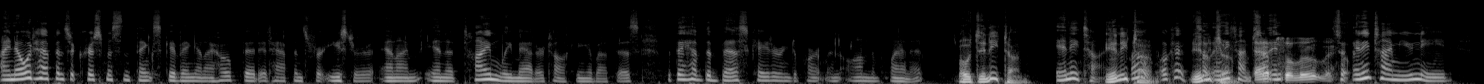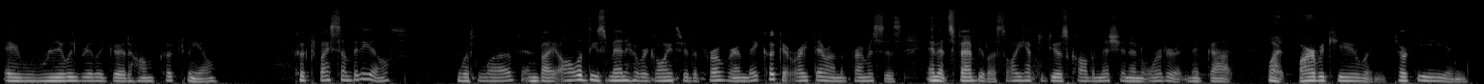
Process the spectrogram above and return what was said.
I know it happens at Christmas and Thanksgiving, and I hope that it happens for Easter. And I'm in a timely manner talking about this, but they have the best catering department on the planet. Oh, it's anytime. Anytime. Anytime. Oh, okay. Anytime. So anytime. So any- Absolutely. so anytime you need a really, really good home cooked meal, cooked by somebody else with love, and by all of these men who are going through the program, they cook it right there on the premises, and it's fabulous. All you have to do is call the mission and order it, and they've got what barbecue and turkey and all kinds of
